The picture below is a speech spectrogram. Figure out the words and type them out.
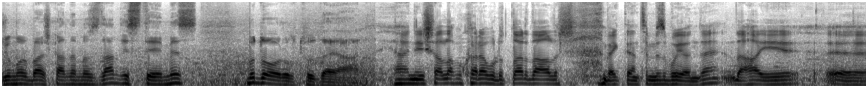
Cumhurbaşkanımızdan isteğimiz bu doğrultuda yani. Yani inşallah bu kara bulutlar dağılır. Beklentimiz bu yönde. Daha iyi e,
